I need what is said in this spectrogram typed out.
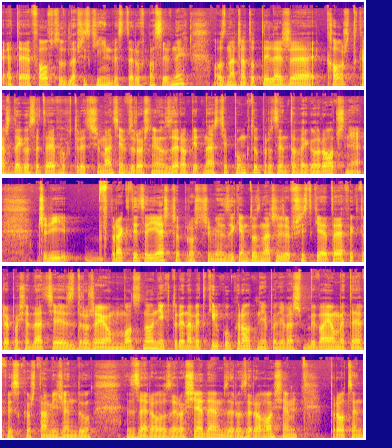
ETF-owców, dla wszystkich inwestorów pasywnych oznacza to tyle, że koszt każdego z ETF-ów, które trzymacie, wzrośnie o 0,15 punktu procentowego rocznie. Czyli w praktyce jeszcze prostszym językiem to znaczy, że wszystkie ETF-y, które posiadacie, zdrożeją mocno, niektóre nawet kilkukrotnie, ponieważ bywają ETF Z kosztami rzędu 0,07, 0,08%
